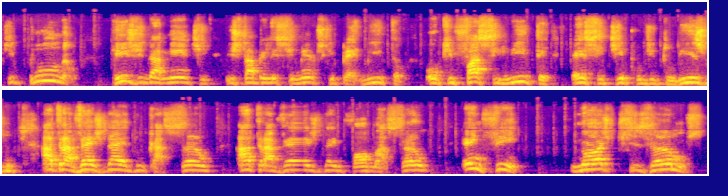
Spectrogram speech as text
que punam rigidamente estabelecimentos que permitam ou que facilitem esse tipo de turismo, através da educação, através da informação. Enfim, nós precisamos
